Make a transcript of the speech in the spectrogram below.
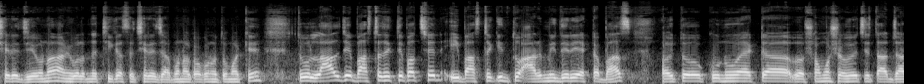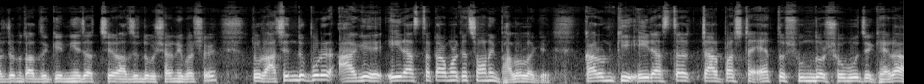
ছেড়ে যেও না। আমি বললাম যে ঠিক আছে, ছেড়ে যাব না কখনো তোমাকে। তো লাল যে বাসটা দেখতে পাচ্ছেন, এই বাসটা কিন্তু আর্মিদেরই একটা বাস। হয়তো কোনো একটা সমস্যা হয়েছে তার যার জন্য তাদেরকে নিয়ে যাচ্ছে রাজেন্দ্রপুর সেনানিবাসে তো রাজেন্দ্রপুরের আগে এই রাস্তাটা আমার কাছে অনেক ভালো লাগে। কারণ কি এই রাস্তার চারপাশটা এত সুন্দর সবুজে ঘেরা।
